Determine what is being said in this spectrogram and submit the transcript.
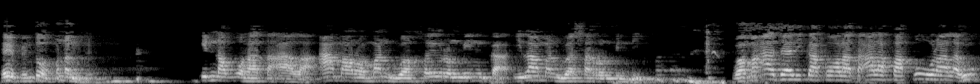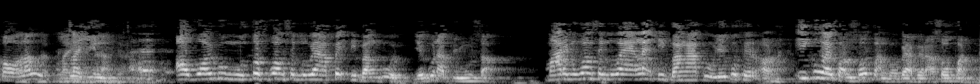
Eh bentuk menang. Inna wa ta'ala amaroman huwa khairun minka ilaman huwa sarun minni. Wa ma'adzalika qala ta'ala faqula lahu qawlal layyina. Allah iku ngutus wong sing luwih apik timbang kowe, yaiku Nabi Musa. Maring wong sing luwih elek timbang aku, yaiku Firaun. Iku wae kon sopan kok gak sopan.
